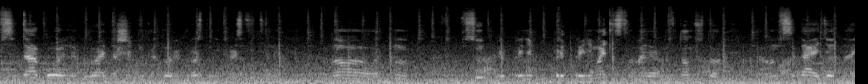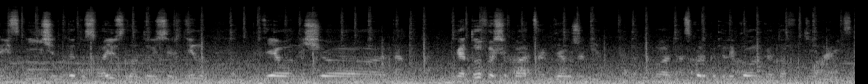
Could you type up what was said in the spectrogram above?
всегда больно, бывают ошибки, которые просто непростительны, но вот, ну, суть предпринимательства, наверное, в том, что э, он всегда идет на риск и ищет вот эту свою золотую середину, где он еще там, готов ошибаться, а где уже нет. Вот, насколько далеко он готов идти на риск.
